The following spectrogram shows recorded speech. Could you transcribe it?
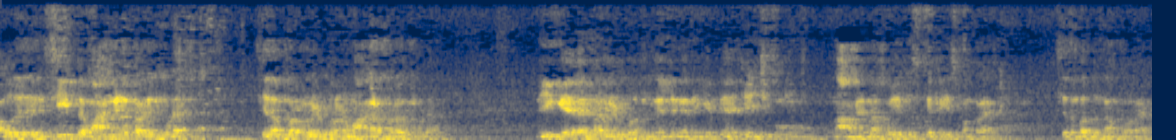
அவரு சீட்டை வாங்கின பிறகு கூட சிதம்பரம் விழுப்புரம் வாங்கின பிறகு கூட நீங்க என்ன விழுப்புரத்துக்கு நெல்லுங்க நீங்க எப்படியா ஜெயிச்சு போகணும்? நான் என்ன போய் ரிஸ்கை ஃபேஸ் பண்றேன். சிதம்பரத்துக்கு நான் போறேன்.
